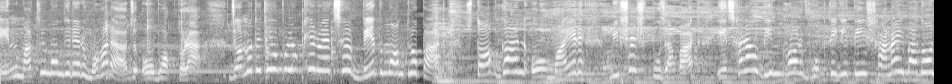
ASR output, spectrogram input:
করেন মাতৃমন্দিরের মহারাজ ও ভক্তরা। জন্মতিথি উপলক্ষে রয়েছে বেদ মন্ত্র পাঠ, স্তব গান ও মায়ের বিশেষ পূজা পাঠ। এছাড়াও দিনভর ভক্তিগীতি, সানাই বাদন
